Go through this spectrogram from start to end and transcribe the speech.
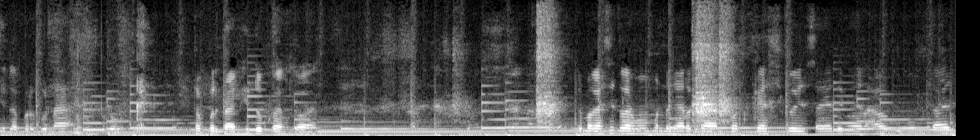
tidak berguna untuk tetap bertahan hidup kan kawan terima kasih telah mendengarkan podcast gue saya dengan Albi Mumtaz.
